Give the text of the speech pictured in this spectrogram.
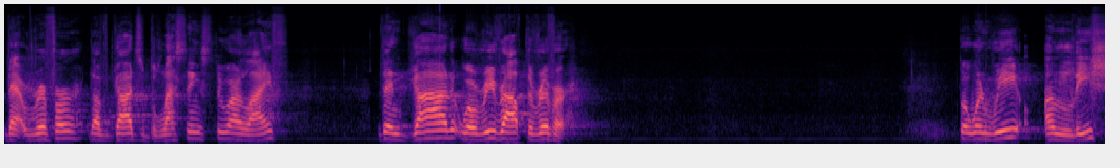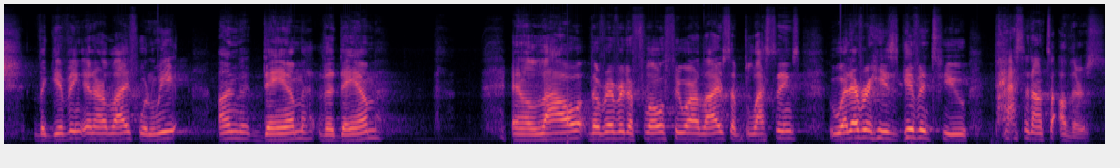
that river of God's blessings through our life, then God will reroute the river. But when we unleash the giving in our life, when we undam the dam, and allow the river to flow through our lives of blessings. Whatever He's given to you, pass it on to others.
